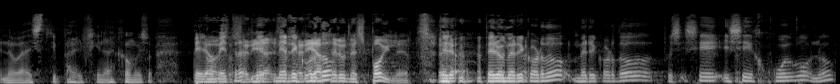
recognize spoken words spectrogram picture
no voy a destripar el final como eso, pero me, recordó hacer un spoiler. Pero, me recordó, me recordó pues ese, ese juego, ¿no?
